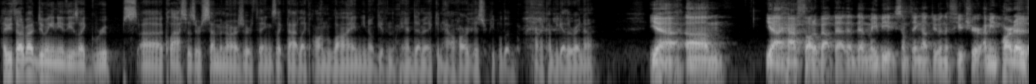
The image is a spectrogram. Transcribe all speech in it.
Have you thought about doing any of these like groups, uh, classes, or seminars, or things like that, like online? You know, given the pandemic and how hard it is for people to kind of come together right now. Yeah. Um, yeah, I have thought about that. that. That may be something I'll do in the future. I mean, part of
